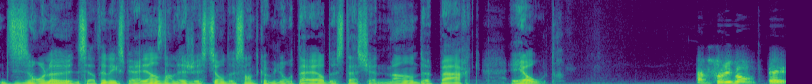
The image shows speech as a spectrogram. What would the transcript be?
disons-le, une certaine expérience dans la gestion de centres communautaires, de stationnement, de parcs et autres. Absolument. Euh,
